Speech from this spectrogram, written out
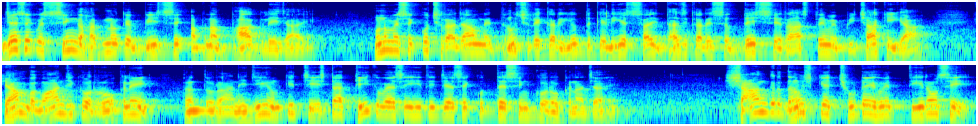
जैसे कोई सिंह हरणों के बीच से अपना भाग ले जाए, उनमें से कुछ राजाओं ने धनुष लेकर युद्ध के लिए सज धज कर इस उद्देश्य से रास्ते में पीछा किया कि हम भगवान जी को रोक लें? परंतु रानी जी, उनकी चेष्टा ठीक वैसे ही थी जैसे कुत्ते सिंह को रोकना चाहें। शांग्र धनुष के छूटे हुए तीरों से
